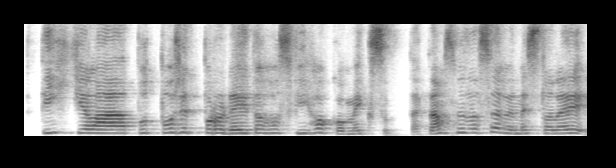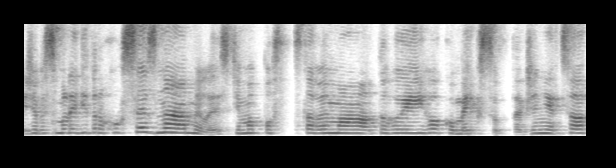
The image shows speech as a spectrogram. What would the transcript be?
v tý chtěla podpořit prodej toho svého komiksu. Tak tam jsme zase vymysleli, že bychom lidi trochu seznámili s těma postavama toho jejího komiksu. Takže něco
